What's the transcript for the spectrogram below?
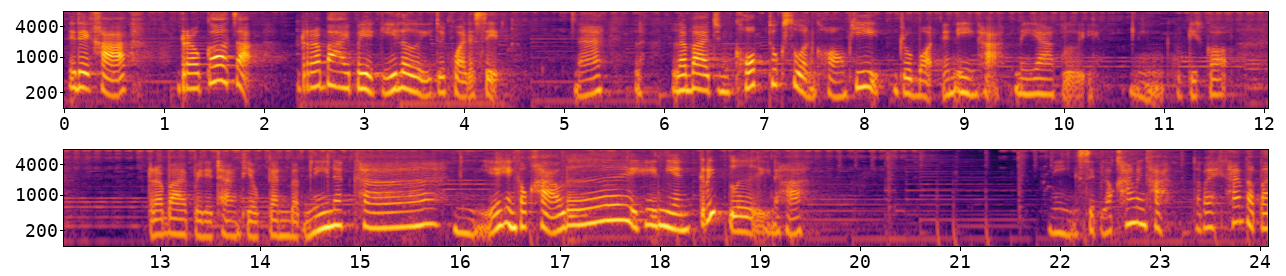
เด็กๆค่ะเราก็จะระบายไปอย่างนี้เลยจนกว่าจะเสร็จนะระระบายจนครบทุกส่วนของพี่โรบอทนั่นเองค่ะ ไม่ยากเลยนี่คุกกี้ก็ ระบายไปในทางเดียวกันแบบนี้นะคะนี่เห็นขาวๆเลย ให้เนียนกริบเลยนะคะนี่เสร็จแล้วข้างหนึ่งค่ะ ต่อไปข้างต่อไป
